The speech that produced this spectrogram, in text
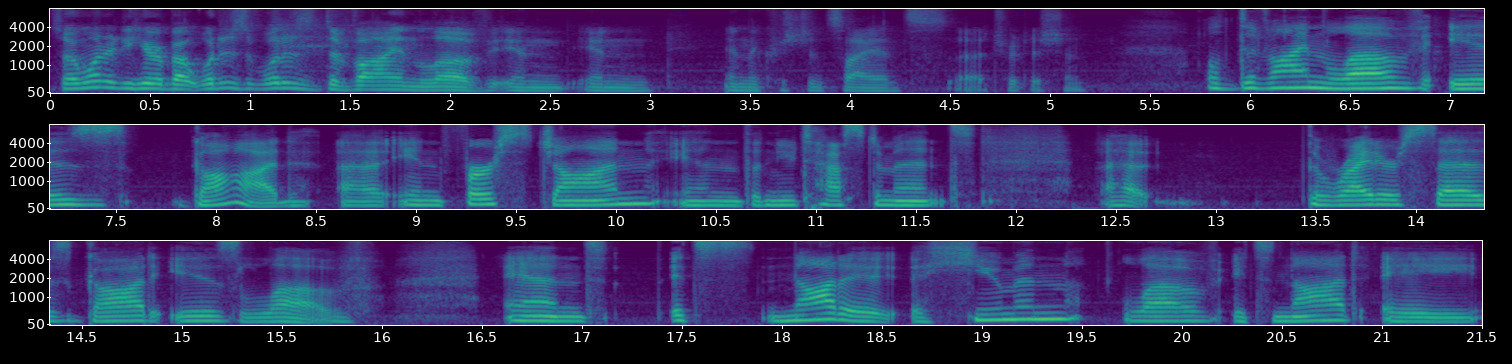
so I wanted to hear about what is what is divine love in in in the Christian Science uh, tradition. Well, divine love is God. Uh, in First John in the New Testament, uh, the writer says God is love. And it's not a, a human love, it's not a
